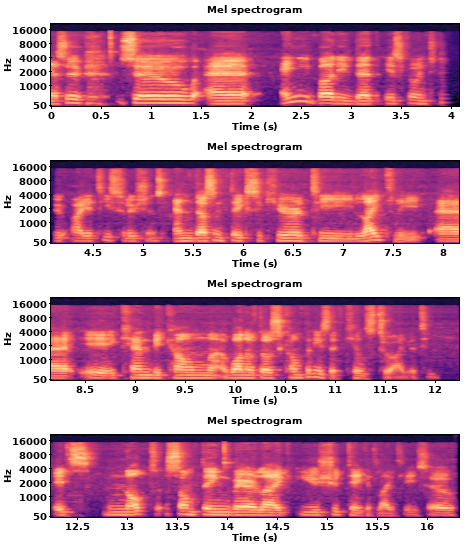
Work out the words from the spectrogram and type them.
yeah so so uh, anybody that is going to do IoT solutions and doesn't take security lightly, uh, it can become one of those companies that kills through IoT. It's not something where like you should take it lightly. So,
